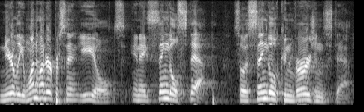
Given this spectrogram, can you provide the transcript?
nearly 100% yields in a single step, so a single conversion step.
